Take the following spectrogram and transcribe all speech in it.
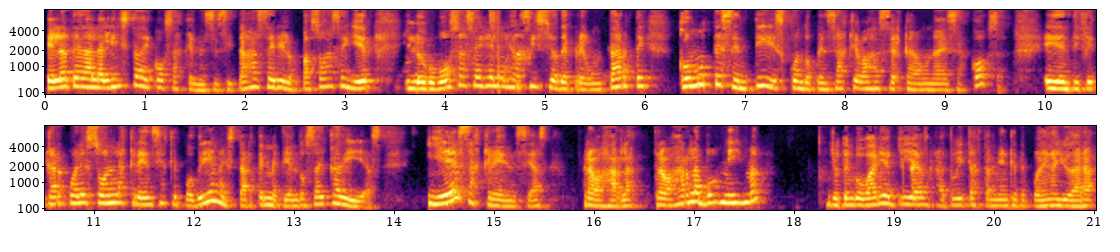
Ella te da la lista de cosas que necesitas hacer y los pasos a seguir y luego vos haces el ejercicio de preguntarte cómo te sentís cuando pensás que vas a hacer cada una de esas cosas. Identificar cuáles son las creencias que podrían estarte metiendo zancadillas y esas creencias trabajarlas, trabajarlas vos misma yo tengo varias guías gratuitas también que te pueden ayudar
